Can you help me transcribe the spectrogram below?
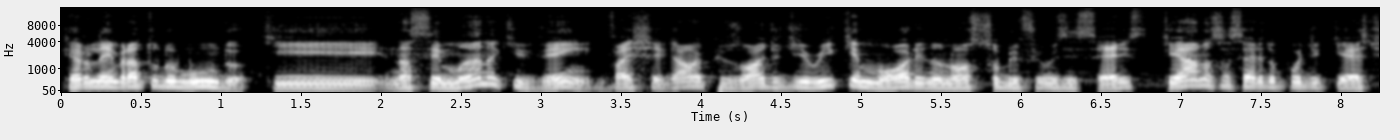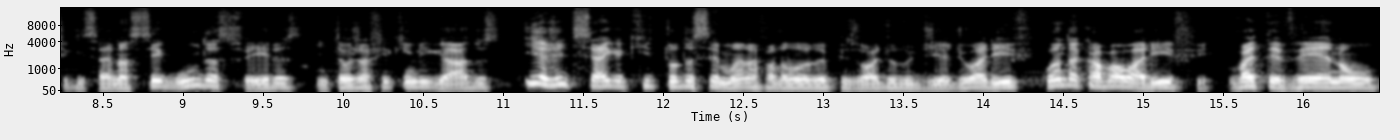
Quero lembrar todo mundo que na semana que vem vai chegar um episódio de Rick and Morty no nosso sobre filmes e séries, que é a nossa série do podcast que sai nas segundas-feiras. Então já fiquem ligados. E a gente segue aqui toda semana falando do episódio do dia de Warif. Quando acabar o Warif, vai ter Venom,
